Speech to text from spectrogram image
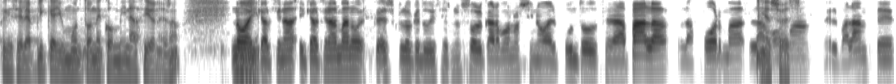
que se le aplica y un montón de combinaciones, ¿no? No, y, que al final, y que al final, mano, es lo que tú dices, no solo el carbono, sino el punto dulce de la pala, la forma, la goma, el balance,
